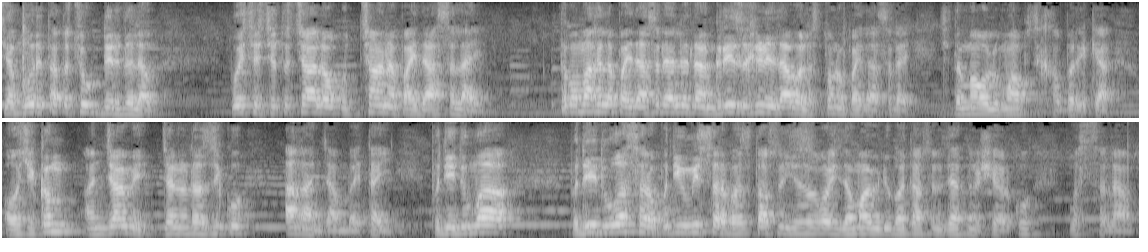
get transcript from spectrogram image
چې مور ته څوک درېدل پوښتې چې ته چاله خو چانه پیدا سلای ته به مخله پیدا سلای له انګریز غړي لا بلستونو پیدا سلای چې ته مول ما په خبرې کا او چې کم انجام جنرال رازي کو هغه انجام به تای په دې دوما په دې دوه سره په دې وې سره به تاسو نه اجازه وایي زما ویډیو به تاسو نه زیات نه شیر کو والسلام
